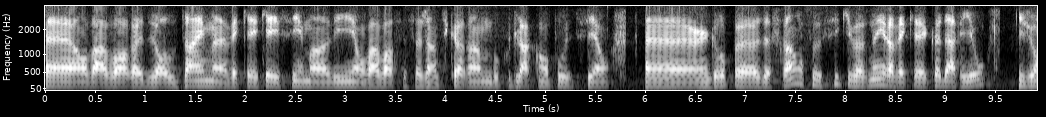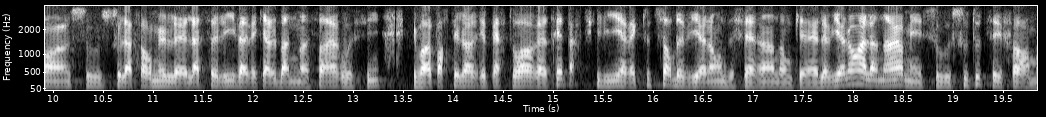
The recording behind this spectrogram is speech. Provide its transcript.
on va avoir du old time avec Casey et Molly. On va avoir c'est ça, Gentil Corum, beaucoup de leurs compositions. Euh, un groupe de France aussi qui va venir avec euh, Codario, qui joue sous, la formule La Solive avec Alban Mosser aussi. Ils vont apporter leur répertoire euh, très particulier avec toutes sortes de violons différents. Donc, le violon à l'honneur, mais sous, sous, toutes ses formes.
